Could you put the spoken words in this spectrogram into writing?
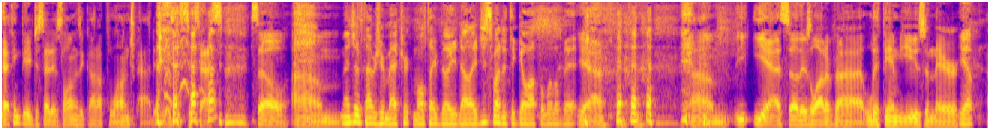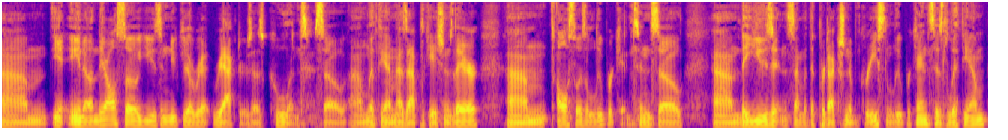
I think they just said as long as it got off the launch pad, it was a success. so, um, imagine if that was your metric, multi-billion dollar. I just wanted to go up a little bit. Yeah. um, yeah. So there's a lot of uh, lithium used in there. Yep. Um, you, you, know, they're also using nuclear re- reactors as coolant. So um, lithium has applications there. Um, also as a lubricant, and so um, they use it in some of the production of grease and lubricants as lithium.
